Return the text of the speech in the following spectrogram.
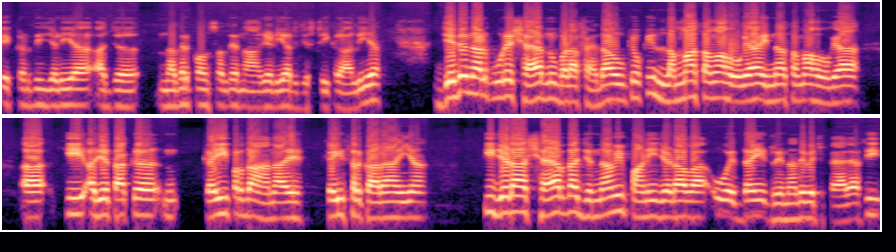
ਏਕੜ ਦੀ ਜਿਹੜੀ ਆ ਅੱਜ ਨਗਰ ਕੌਂਸਲ ਦੇ ਨਾਂ ਜਿਹੜੀ ਆ ਰਜਿਸਟਰੀ ਕਰਾ ਲਈ ਆ। ਜਿਹਦੇ ਨਾਲ ਪੂਰੇ ਸ਼ਹਿਰ ਨੂੰ ਬੜਾ ਫਾਇਦਾ ਹੋਊ ਕਿਉਂਕਿ ਲੰਮਾ ਸਮਾਂ ਹੋ ਗਿਆ ਇੰਨਾ ਸਮਾਂ ਹੋ ਗਿਆ ਕਿ ਅਜੇ ਤੱਕ ਕਈ ਪ੍ਰਧਾਨ ਆਏ, ਕਈ ਸਰਕਾਰਾਂ ਆਈਆਂ, ਕਿ ਜਿਹੜਾ ਸ਼ਹਿਰ ਦਾ ਜਿੰਨਾ ਵੀ ਪਾਣੀ ਜਿਹੜਾ ਵਾ, ਉਹ ਇਦਾਂ ਹੀ ਡਰੇਨਾਂ ਦੇ ਵਿੱਚ ਪੈ ਰਿਹਾ ਸੀ।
